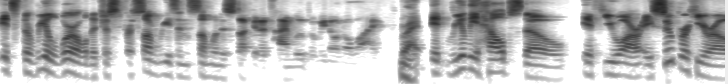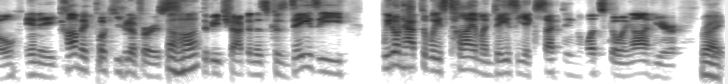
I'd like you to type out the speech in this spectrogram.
it's the real world. It just, for some reason, someone is stuck in a time loop and we don't know why. Right. It really helps, though, if you are a superhero in a comic book universe Uh-huh. to be trapped in this. Because Daisy, we don't have to waste time on Daisy accepting what's going on here. Right.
